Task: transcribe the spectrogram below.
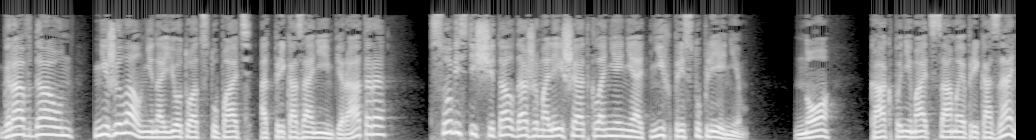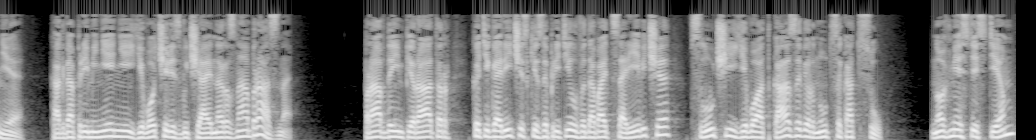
Граф Даун не желал ни на йоту отступать от приказаний императора, в совести считал даже малейшее отклонение от них преступлением. Но как понимать самое приказание, когда применение его чрезвычайно разнообразно? Правда, император категорически запретил выдавать царевича в случае его отказа вернуться к отцу, но вместе с тем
